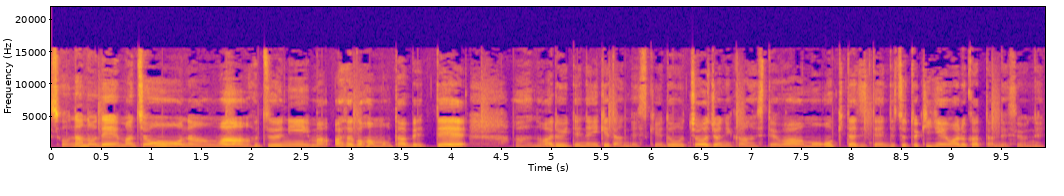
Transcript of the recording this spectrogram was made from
そうなので、まあ、長男は普通に、まあ、朝ごはんも食べてあの歩いてね行けたんですけど長女に関してはもう起きた時点でちょっと機嫌悪かったんですよね。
